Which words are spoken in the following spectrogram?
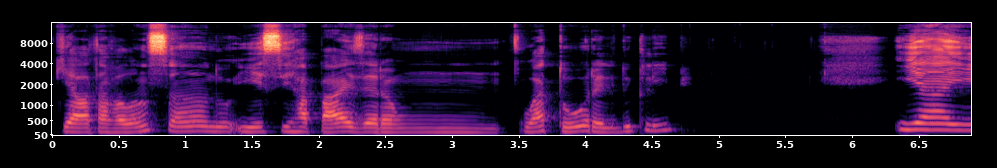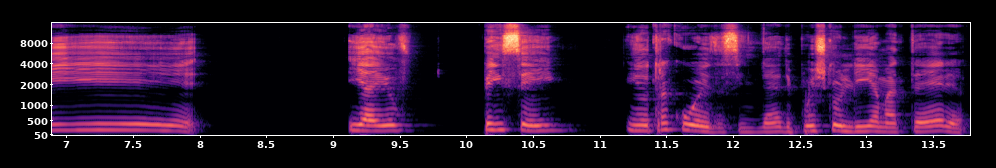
que ela estava lançando e esse rapaz era um o ator ali do clipe. E aí e aí eu pensei em outra coisa assim, né? Depois que eu li a matéria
